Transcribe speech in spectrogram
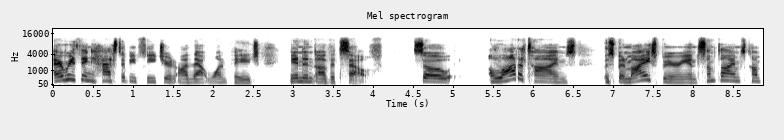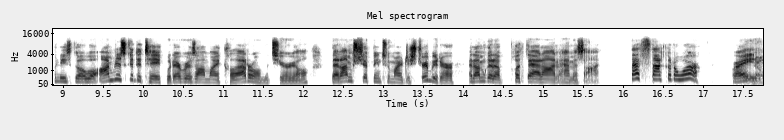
everything has to be featured on that one page in and of itself. So a lot of times, it's been my experience. Sometimes companies go, Well, I'm just going to take whatever is on my collateral material that I'm shipping to my distributor and I'm going to put that on Amazon that's not going to work right no,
